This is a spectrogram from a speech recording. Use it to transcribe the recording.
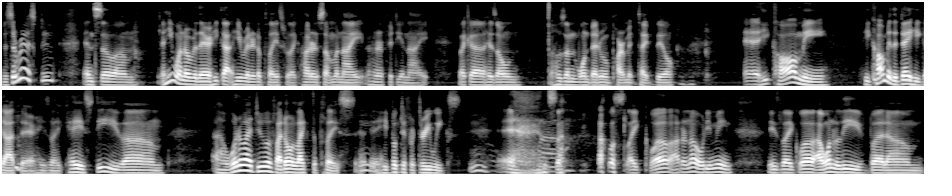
it's a risk, dude. And so, um, and he went over there. He got he rented a place for like 100 something a night, 150 a night, like uh, his own his own one bedroom apartment type deal. And he called me. He called me the day he got there. He's like, "Hey, Steve, um, uh, what do I do if I don't like the place?" Uh, He booked it for three weeks, and so I was like, "Well, I don't know. What do you mean?" He's like, "Well, I want to leave, but um,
